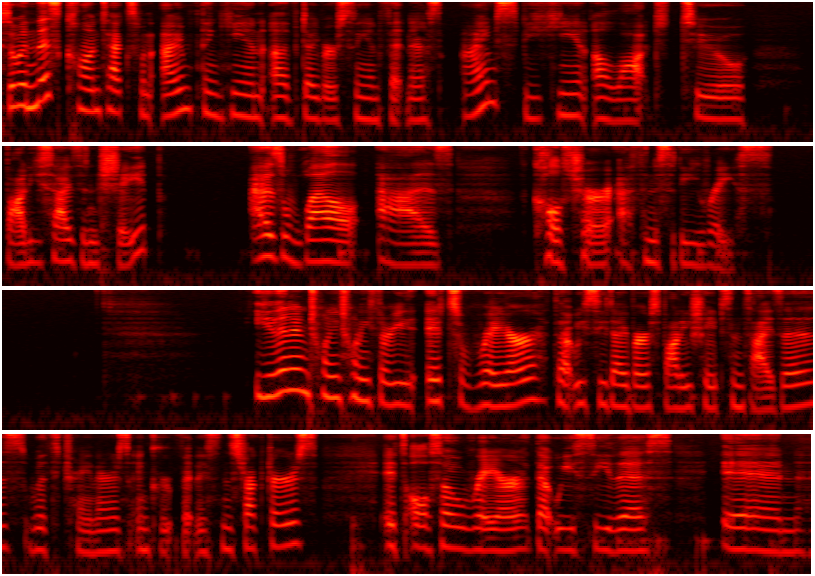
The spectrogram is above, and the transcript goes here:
So, in this context, when I'm thinking of diversity in fitness, I'm speaking a lot to body size and shape, as well as culture, ethnicity, race. Even in 2023, it's rare that we see diverse body shapes and sizes with trainers and group fitness instructors. It's also rare that we see this in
